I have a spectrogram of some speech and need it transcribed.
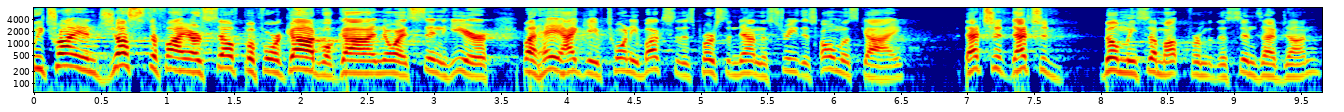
We try and justify ourselves before God. Well, God, I know I sinned here, but hey, I gave 20 bucks to this person down the street, this homeless guy. That should, that should build me some up from the sins I've done.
